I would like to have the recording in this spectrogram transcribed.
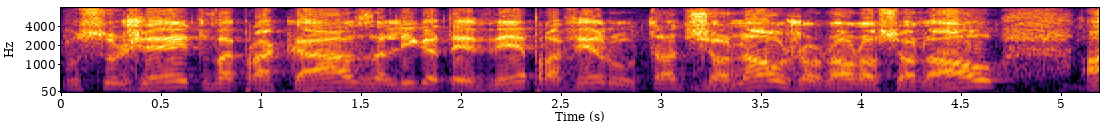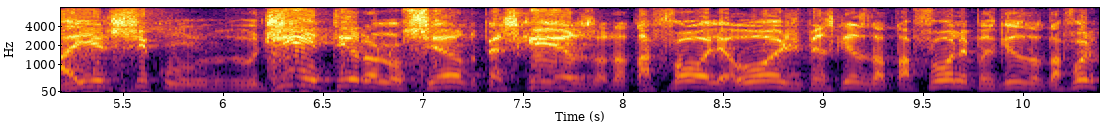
O sujeito vai para casa, liga a TV para ver o tradicional Jornal Nacional, aí eles ficam o dia inteiro anunciando pesquisa, Datafolha, hoje, pesquisa Datafolha, pesquisa Datafolha,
